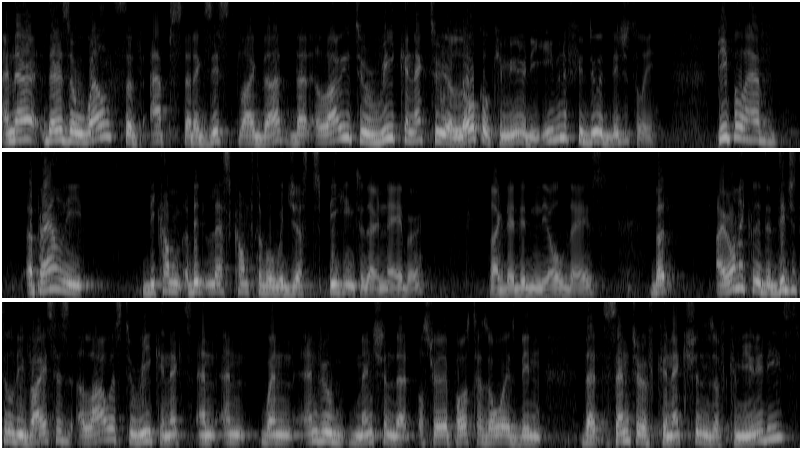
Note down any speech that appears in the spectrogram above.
And there, there's a wealth of apps that exist like that that allow you to reconnect to your local community, even if you do it digitally. People have apparently become a bit less comfortable with just speaking to their neighbor, like they did in the old days. But ironically, the digital devices allow us to reconnect. And, and when Andrew mentioned that Australia Post has always been that center of connections of communities,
